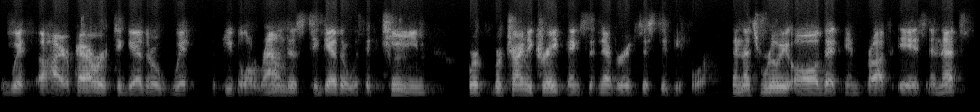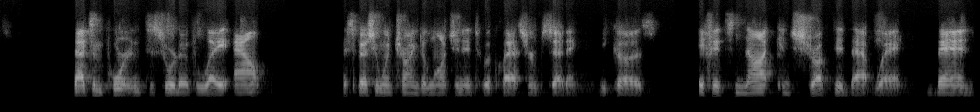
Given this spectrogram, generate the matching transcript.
with a higher power, together with the people around us, together with a team, we're, we're trying to create things that never existed before. And that's really all that improv is. And that's that's important to sort of lay out, especially when trying to launch it into a classroom setting, because if it's not constructed that way, then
